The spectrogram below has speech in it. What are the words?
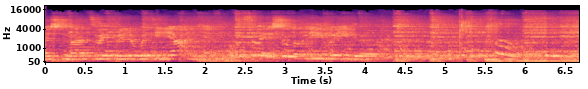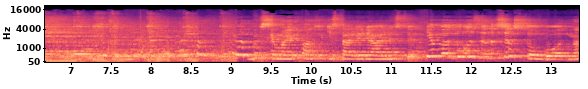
Втроем начинают свои прелюбодеяния, свои шаловливые игры. Вот бы все мои фанфики стали реальностью. Я бы отдалась это все что угодно.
